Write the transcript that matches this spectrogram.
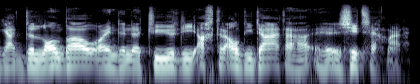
ja, de landbouw en de natuur die achter al die data zit, zeg maar.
